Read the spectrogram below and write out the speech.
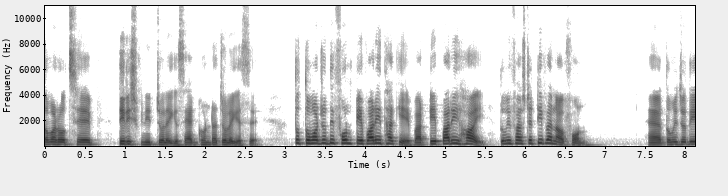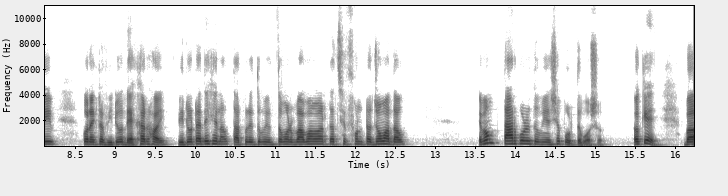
তোমার হচ্ছে তিরিশ মিনিট চলে গেছে, এক ঘণ্টা চলে গেছে। তো তোমার যদি ফোন টেপারি থাকে বা টেপারি হয়, তুমি ফার্স্টে টিপে নাও ফোন হ্যাঁ তুমি যদি কোনো একটা ভিডিও দেখার হয় ভিডিওটা দেখে নাও, তারপরে তুমি তোমার বাবা মার কাছে ফোনটা জমা দাও এবং তারপরে তুমি এসে পড়তে বসো ওকে বা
